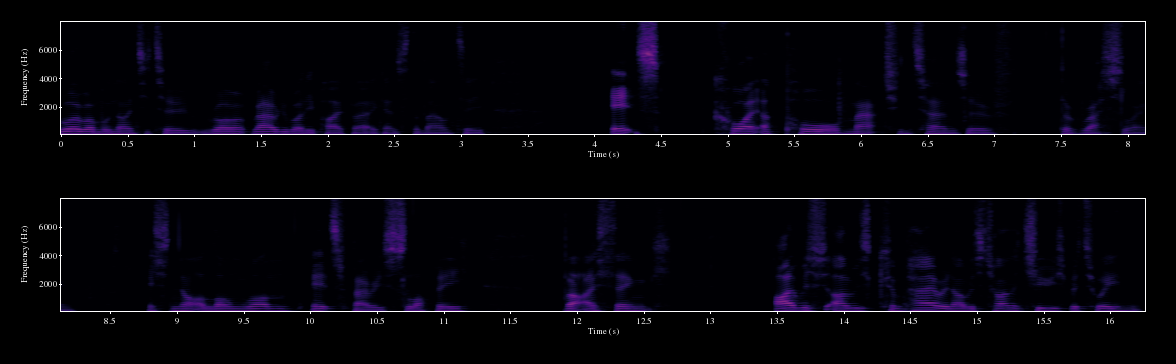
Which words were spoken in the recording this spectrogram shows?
Royal Rumble 92, Rowdy Roddy Piper against the Mountie. It's quite a poor match in terms of the wrestling. It's not a long one. It's very sloppy, but I think I was I was comparing. I was trying to choose between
